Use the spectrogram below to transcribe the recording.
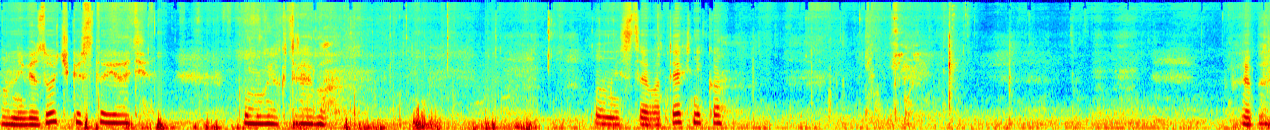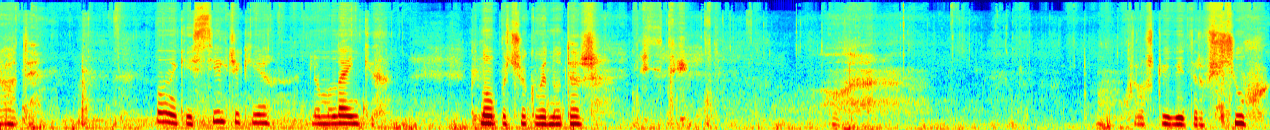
Вон і візочки стоять, кому як треба. Вон місцева техніка. Прибирати. Вон якийсь стільчик є для маленьких кнопочок, видно теж. Трошки вітер вщух.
